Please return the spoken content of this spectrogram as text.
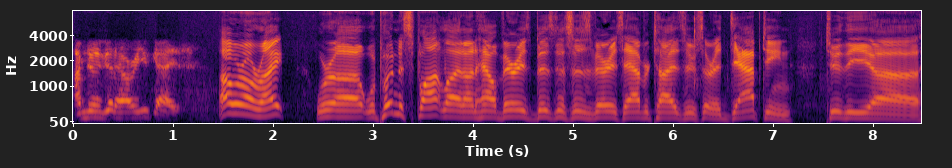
I'm doing good. How are you guys? Oh, we're all right. We're uh, we're putting a spotlight on how various businesses, various advertisers are adapting to the uh,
